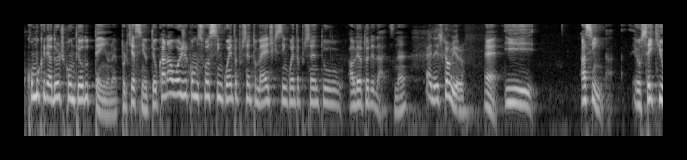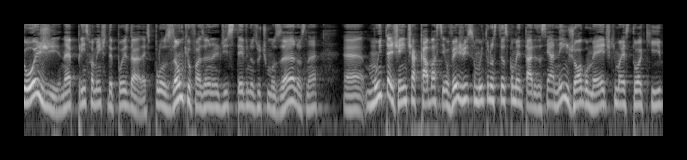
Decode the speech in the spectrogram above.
como criador de conteúdo, tenho, né? Porque, assim, o teu canal hoje é como se fosse 50% Magic e 50% aleatoriedades, né? É nisso que eu miro. É, e... Assim, eu sei que hoje, né, principalmente depois da, da explosão que o Fazendo Nerdice teve nos últimos anos, né, é, muita gente acaba assim, eu vejo isso muito nos teus comentários, assim, ah, nem jogo Magic, mas tô aqui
